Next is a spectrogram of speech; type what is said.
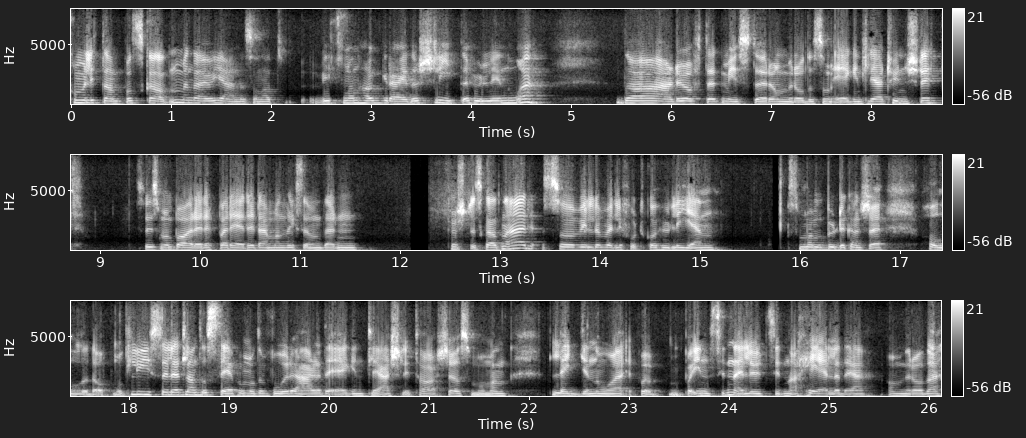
Kommer litt an på skaden, men det er jo gjerne sånn at hvis man har greid å slite hull i noe, da er det jo ofte et mye større område som egentlig er tynnslitt. Så hvis man bare reparerer der, man liksom, der den første skaden er, så vil det veldig fort gå hull igjen. Så man burde kanskje holde det opp mot lyset eller et eller annet, og se på en måte hvor er det det egentlig er slitasje. Og så må man legge noe på, på innsiden eller utsiden av hele det området.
